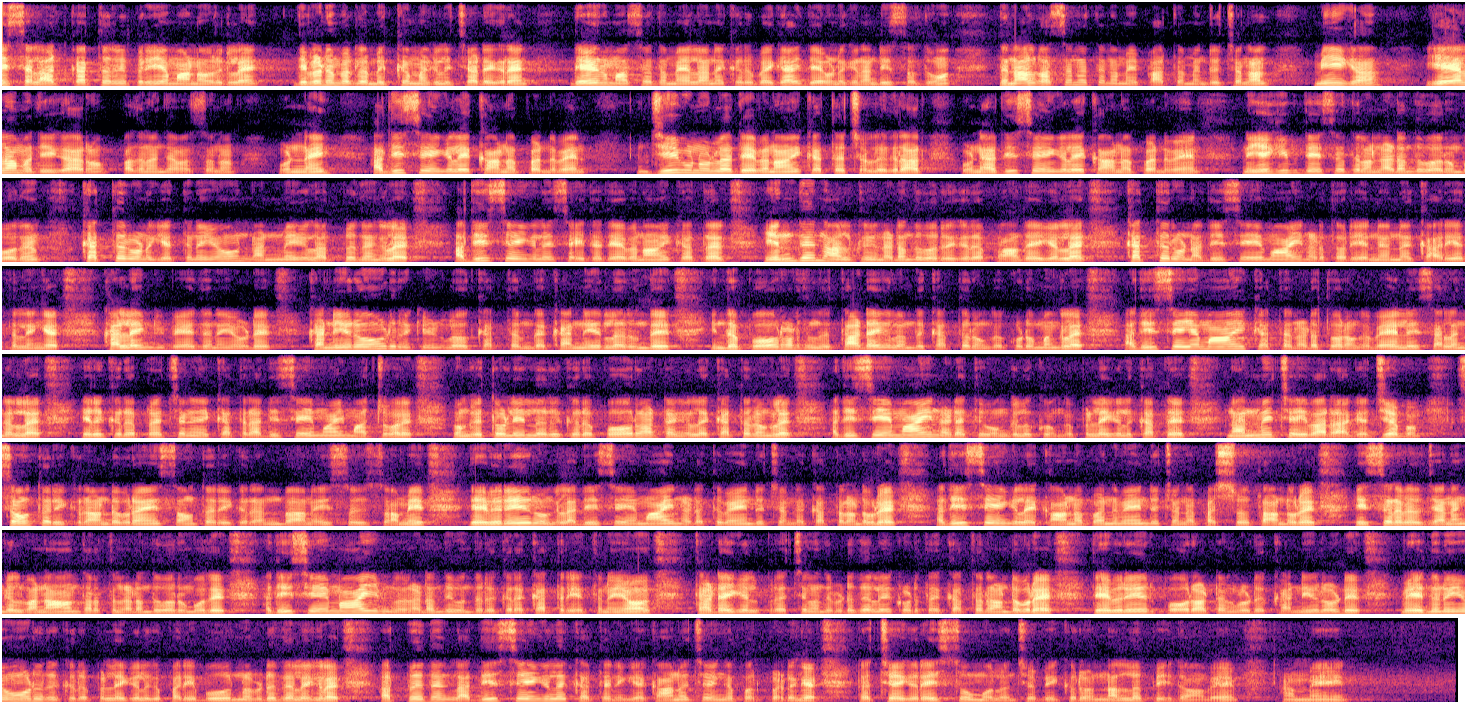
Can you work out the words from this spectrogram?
ஏசலாட் கர்த்தரு பிரியமானவர்களே தேவனுமக்களை மிக்க மகிழ்ச்சி அடைகிறேன். தேவன் மாசத்த மேலான கிருபைக்காய் தேவனுக்கு நன்றி சொல்லுவோம் இந்த நாள் வசனத்தை நம்மை பார்த்தோம் என்று சொன்னால் மீகா ஏழாம் அதிகாரம் பதினஞ்சாம் வசனம் உன்னை அதிசயங்களே காண பண்ணுவேன் ஜீவனுள்ள தேவனாய் கத்தர் சொல்லுகிறார். உன்னை அதிசயங்களை காண பண்ணுவேன் நீ எகிப்து தேசத்தில் நடந்து வரும்போது கத்தர் உனக்கு எத்தனையோ நன்மைகள் அற்புதங்களை அதிசயங்களை செய்த தேவனாய் கத்தர் எந்த நாட்களில் நடந்து வருகிற பாதைகளில் கத்தர் உன் அதிசயமாய் நடத்துவார். என்னென்ன காரியத்தில் நீங்கள் கலங்கி வேதனையோடு கண்ணீரோடு இருக்கீங்களோ கத்தர் இந்த கண்ணீர்லேருந்து இந்த போராட்டத்தில் இந்த தடைகள்லேருந்து கத்தர் உங்கள் குடும்பங்களை அதிசயமாய் கத்தர் நடத்துவார். உங்கள் வேலை ஸ்தலங்களில் இருக்கிற பிரச்சனையை கத்தர் அதிசயமாய் மாற்றுவார். உங்கள் தொழிலில் இருக்கிற போராட்டங்களை கத்தர் உங்களை அதிசயமாய் நடத்தி உங்களுக்கு உங்கள் பிள்ளைகளுக்கு கத்த நன்மை செய்வாராக. ஜெபம். சௌத்தரிக்கிற ஆண்டவரே சௌத்தரிக்கிற அன்பானை சுவாமி தேவரீர் உங்களை அதிசயமாய் நடத்த வேண்டும் சொன்ன கத்தராண்டவரே அதிசயங்களை காண பண்ண வேண்டும் சொன்ன பசு தாண்டவரே இஸ்ரவேல் ஜனங்கள் வனாந்தரத்தில் நடந்து வரும்போது அதிசயமாய் இவங்க நடந்து வந்திருக்கிற கத்தர் எத்தனையோ தடைகள் பிரச்சனை அந்த விடுதலை கொடுத்த கத்தராண்டவரே தேவரீர் போராட்டங்களோடு கண்ணீரோடு வேதனையோடு இருக்கிற பிள்ளைகளுக்கு பரிபூர்ண விடுதலைகளை அற்புதங்கள் அதிசயங்களை கத்தை நீங்கள் காண செய்யுங்க பொறுப்படுங்க. ரட்சகர் இயேசு மூலம் ஜெபிக்கிறோம். நல்ல பிதாவே. அமேன்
